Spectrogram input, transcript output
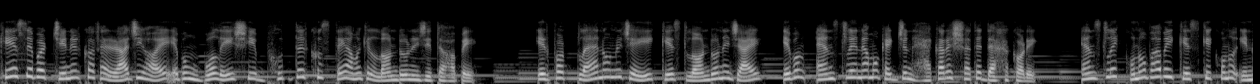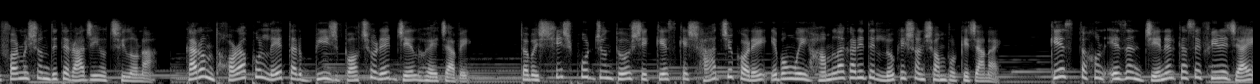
কেস এবার জেনের কথায় রাজি হয় এবং বলে সে ভূতদের খুঁজতে আমাকে লন্ডনে যেতে হবে। এরপর প্ল্যান অনুযায়ী কেস লন্ডনে যায় এবং অ্যান্সলে নামক একজন হ্যাকারের সাথে দেখা করে। অ্যান্সলে কোনোভাবেই কেসকে কোনো ইনফরমেশন দিতে রাজি হচ্ছিল না, কারণ ধরা পড়লে তার ২০ বছরের জেল হয়ে যাবে। তবে শেষ পর্যন্ত সে কেসকে সাহায্য করে এবং ওই হামলাকারীদের লোকেশন সম্পর্কে জানায়। কেস তখন এজেন্ট জেনের কাছে ফিরে যায়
